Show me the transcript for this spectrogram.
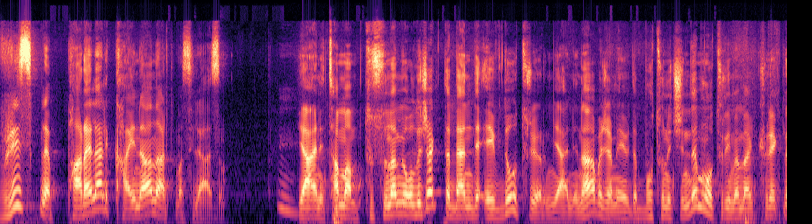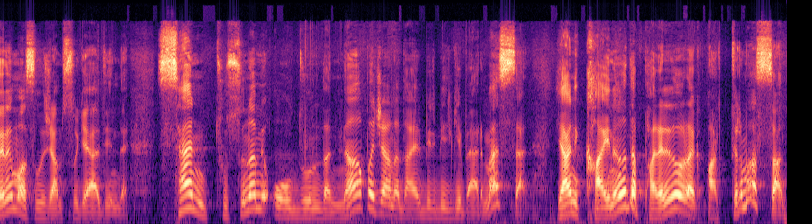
riskle paralel kaynağın artması lazım. Yani tamam tsunami olacak da ben de evde oturuyorum. Yani ne yapacağım evde botun içinde mi oturayım hemen küreklere mi asılacağım su geldiğinde? Sen tsunami olduğunda ne yapacağına dair bir bilgi vermezsen yani kaynağı da paralel olarak arttırmazsan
